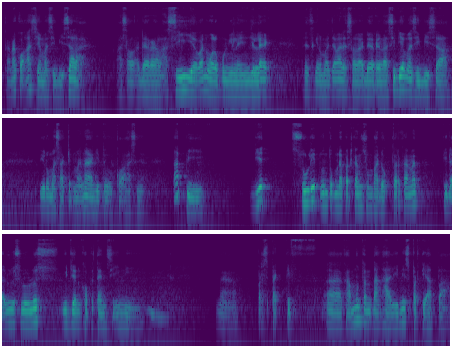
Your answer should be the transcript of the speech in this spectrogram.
karena koas ya masih bisa lah asal ada relasi ya kan walaupun nilainya jelek dan segala macam ada asal ada relasi dia masih bisa di rumah sakit mana gitu koasnya. Tapi dia sulit untuk mendapatkan sumpah dokter karena tidak lulus-lulus ujian kompetensi ini. Nah, perspektif eh, kamu tentang hal ini seperti apa?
